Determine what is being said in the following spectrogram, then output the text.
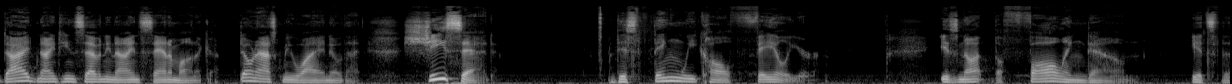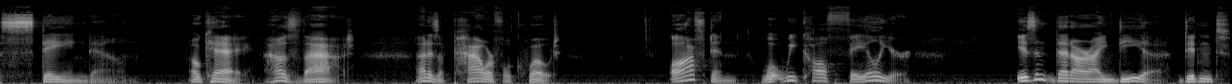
Died 1979, Santa Monica. Don't ask me why I know that. She said, This thing we call failure is not the falling down, it's the staying down. Okay, how's that? That is a powerful quote. Often, what we call failure isn't that our idea didn't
